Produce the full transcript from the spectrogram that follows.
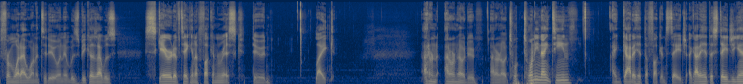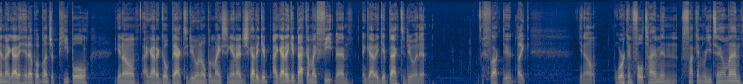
from what I wanted to do and it was because I was scared of taking a fucking risk, dude. Like I don't I don't know, dude. I don't know. Tw- 2019 I got to hit the fucking stage. I got to hit the stage again. I got to hit up a bunch of people. You know, I got to go back to doing open mics again. I just got to get I got to get back on my feet, man. I got to get back to doing it. Fuck, dude. Like you know, working full time in fucking retail, man,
